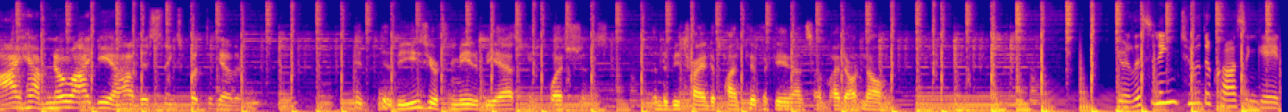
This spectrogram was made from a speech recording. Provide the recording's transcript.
I have no idea how this thing's put together. It, it'd be easier for me to be asking questions than to be trying to pontificate on something I don't know. You're listening to The Crossing Gate,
